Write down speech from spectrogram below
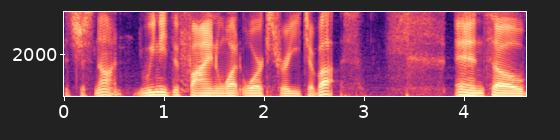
It's just not. We need to find what works for each of us. And so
